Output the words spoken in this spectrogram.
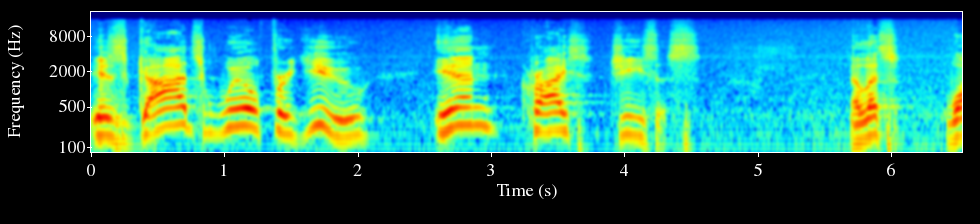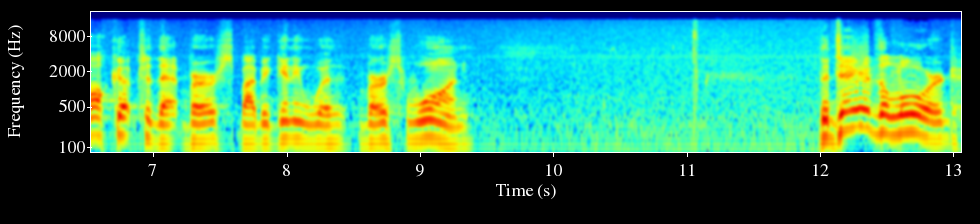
is God's will for you in Christ Jesus. Now let's walk up to that verse by beginning with verse 1. The day of the Lord,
